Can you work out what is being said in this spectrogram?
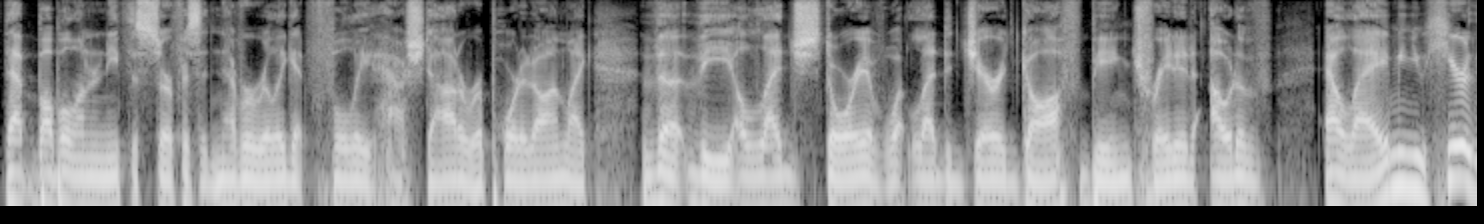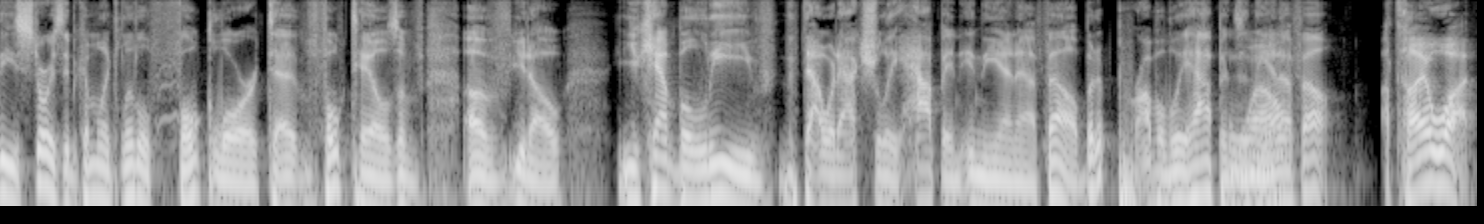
that bubble underneath the surface that never really get fully hashed out or reported on like the the alleged story of what led to Jared Goff being traded out of LA. I mean, you hear these stories; they become like little folklore, to, folk tales of of you know. You can't believe that that would actually happen in the NFL, but it probably happens in the NFL. I'll tell you what.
